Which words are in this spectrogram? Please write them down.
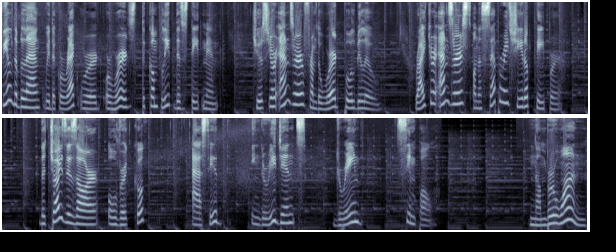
Fill the blank with the correct word or words to complete the statement. Choose your answer from the word pool below. Write your answers on a separate sheet of paper. The choices are overcooked, acid, ingredients, drained, simple. Number 1.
